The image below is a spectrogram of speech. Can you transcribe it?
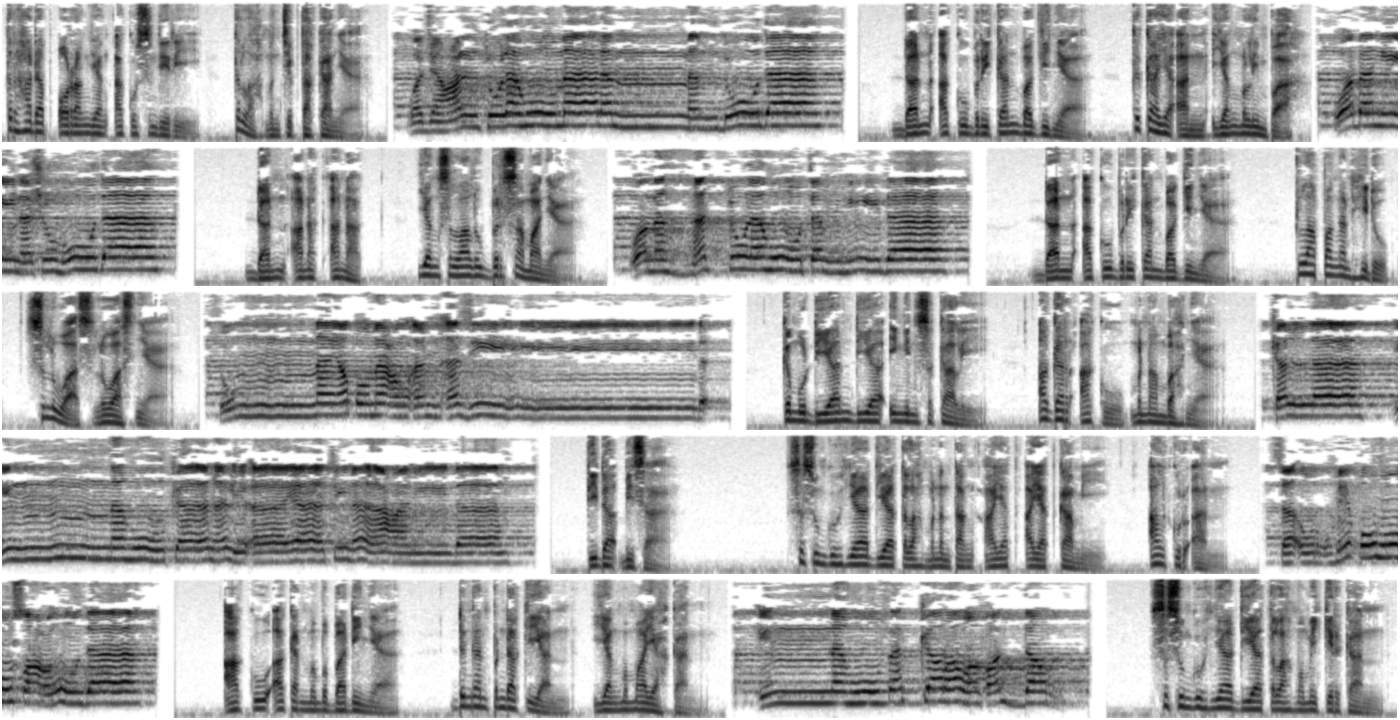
terhadap orang yang aku sendiri telah menciptakannya. Dan aku berikan baginya kekayaan yang melimpah. Dan anak-anak yang selalu bersamanya. Dan aku berikan baginya kelapangan hidup seluas-luasnya. Kemudian dia ingin sekali agar aku menambahnya. innahu. Tidak bisa. Sesungguhnya dia telah menentang ayat-ayat kami, Al-Quran. Aku akan membebadinya dengan pendakian yang memayahkan. Sesungguhnya dia telah memikirkan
